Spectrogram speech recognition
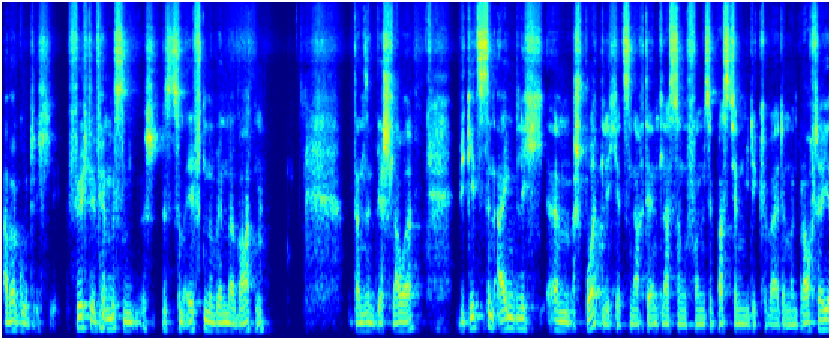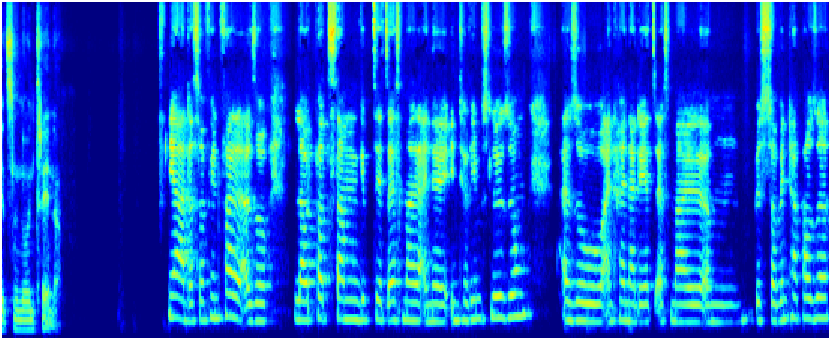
Aber gut, ich fürchte, wir müssen bis zum 11. November warten. Dann sind wir schlauer. Wie geht's denn eigentlich ähm, sportlich jetzt nach der Entlassung von Sebastian Miedeke weiter? Man braucht ja jetzt einen neuen Trainer. Ja, das auf jeden Fall. Also laut Potsdam gibt es jetzt erstmal eine Interimslösung. Also ein Trainer, der jetzt erstmal ähm, bis zur Winterpause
